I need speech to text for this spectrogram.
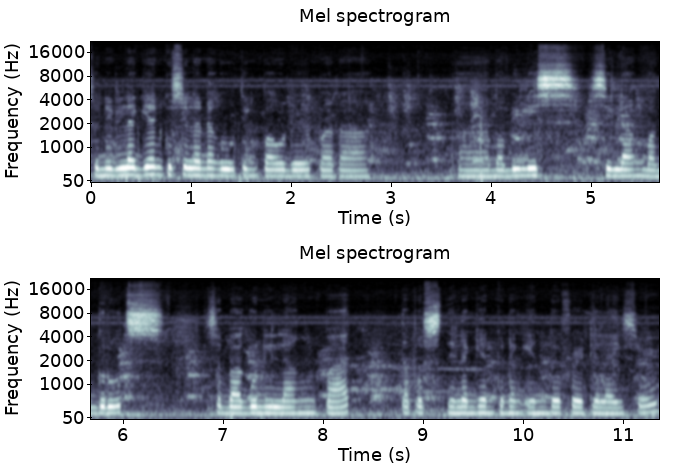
So, nilagyan ko sila ng rooting powder para ah, mabilis silang mag-roots sa bago nilang pot. Tapos, nilagyan ko ng Indo fertilizer.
